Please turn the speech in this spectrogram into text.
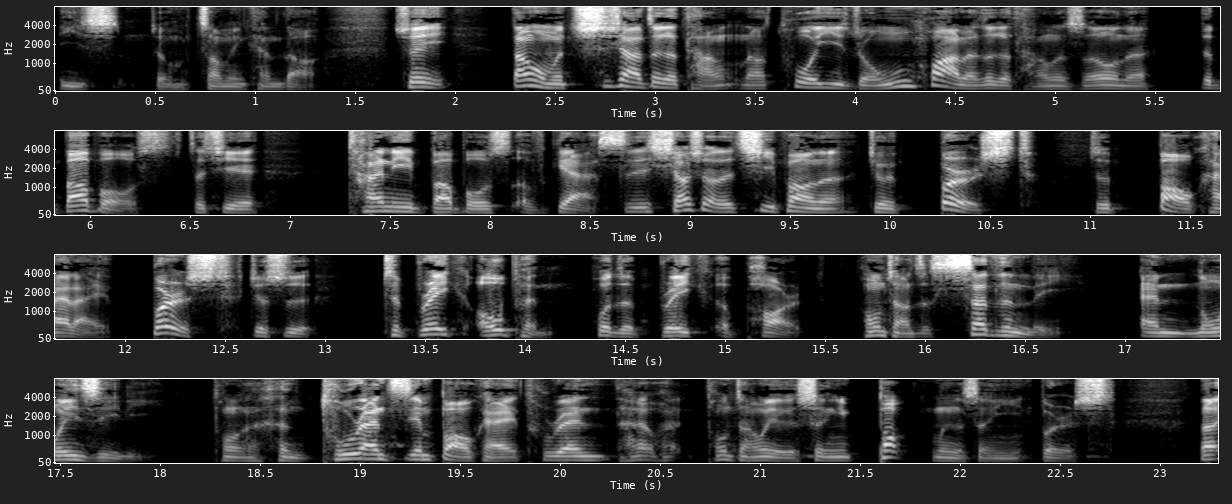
意思。就我们上面看到，所以当我们吃下这个糖，然后唾液融化了这个糖的时候呢，the bubbles 这些 tiny bubbles of gas 这些小小的气泡呢，就会 burst 就是爆开来，burst 就是 to break open 或者 break apart，通常是 suddenly。 And noisily，通常很突然之间爆开，突然还有通常会有个声音，pop 那个声音 burst。那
